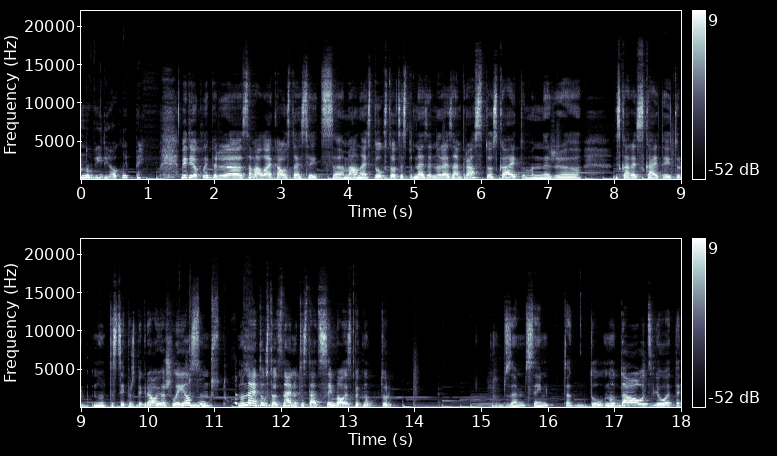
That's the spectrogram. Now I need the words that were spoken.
Nu, video klipi. Video klipi ir uh, savā laikā uztaisīts uh, Melnais tūkstotis. Es pat nezinu, reizēm prasa to skaitu. Man ir uh, Es kādreiz skaitīju, tur nu, tas cipars bija graujoši liels. Un, nu, nē, tūkstotis, nē, nu, tas tāds simbolisks, bet nu, tur zem simta, tu, nu, daudz ļoti.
